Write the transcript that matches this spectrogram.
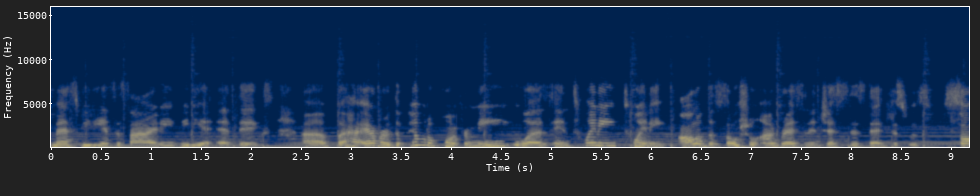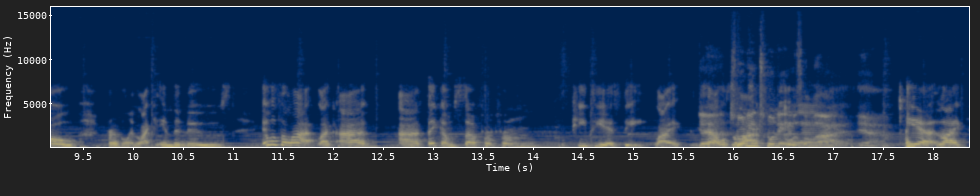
mass media and society, media ethics. Uh, but however, the pivotal point for me was in 2020. All of the social unrest and injustice that just was so prevalent, like in the news it was a lot. Like I I think I'm suffering from PTSD. Like yeah, that was 2020 a lot. was a lot. Yeah. Yeah, like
